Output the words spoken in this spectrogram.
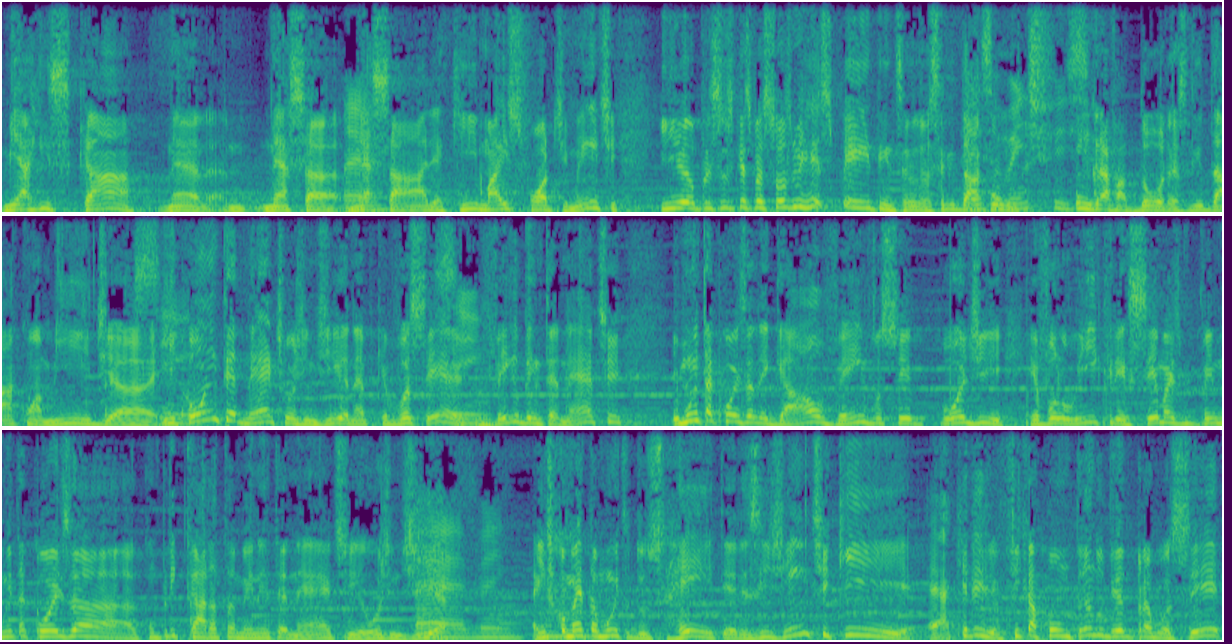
me arriscar né, nessa, é. nessa área aqui mais fortemente e eu preciso que as pessoas me respeitem. Você lidar com, com gravadoras, lidar com a mídia Sim. e com a internet hoje em dia, né? Porque você Sim. veio da internet e muita coisa legal vem, você pode evoluir, crescer, mas vem muita coisa complicada também na internet hoje em dia. É, vem. A gente comenta muito dos haters e gente que é aquele fica apontando o dedo para você,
